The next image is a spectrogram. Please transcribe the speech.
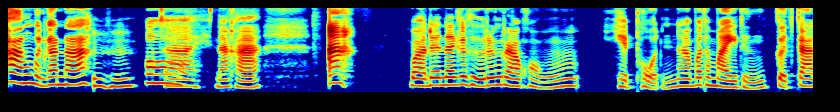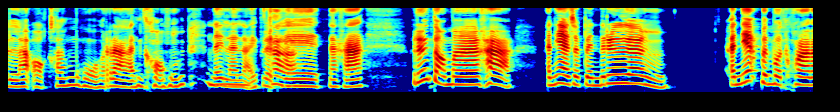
พังเหมือนกันนะอือฮึอ๋อใช่นะคะอะว่าเดินนั่นก็คือเรื่องราวของเหตุผลนะว่าทำไมถึงเกิดการลาออกครั้งมโหฬารของในหลาย ๆ ประเทศนะคะ เรื่องต่อมาค่ะ อันนี้อาจจะเป็นเรื่อง อันเนี้ยเป็นบทความ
